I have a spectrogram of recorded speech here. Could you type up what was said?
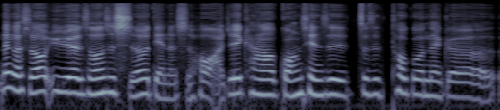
那个时候预约的时候是十二点的时候啊，就会看到光线是就是透过那个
